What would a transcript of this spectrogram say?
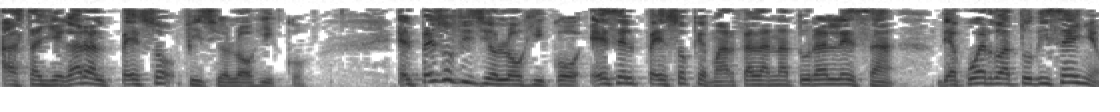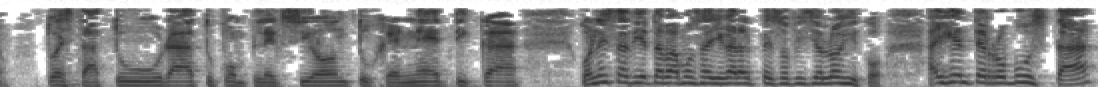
hasta llegar al peso fisiológico. El peso fisiológico es el peso que marca la naturaleza de acuerdo a tu diseño, tu estatura, tu complexión, tu genética. Con esta dieta vamos a llegar al peso fisiológico. Hay gente robusta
